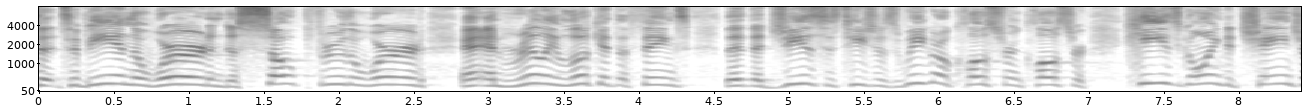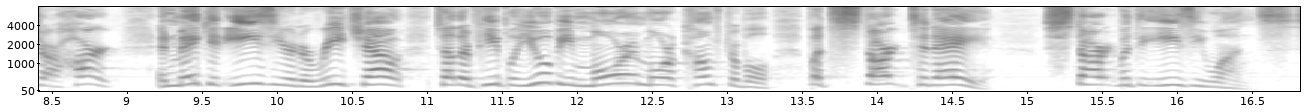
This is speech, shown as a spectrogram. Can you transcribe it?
to, to be in the Word and to soap through the Word and, and really look at the things that, that Jesus. As we grow closer and closer, He's going to change our heart and make it easier to reach out to other people. You will be more and more comfortable, but start today. Start with the easy ones.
